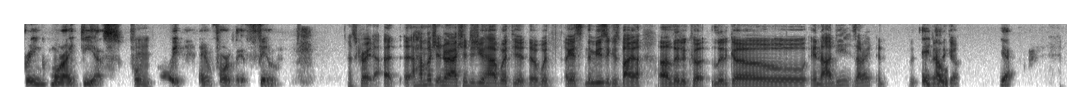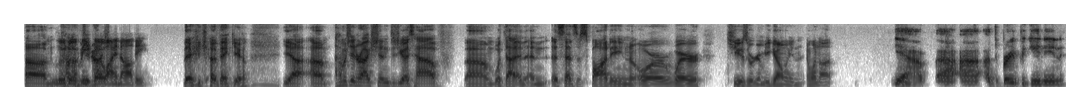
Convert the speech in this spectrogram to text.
bring more ideas for mm. Boy and for the film. That's great. Uh, uh, how much interaction did you have with you? The, with I guess the music is by uh, uh Ludovico Ludovico Einaudi. Is that right? Ludovico? Yeah. Um, Ludovico Einaudi. There you go. Thank you. Yeah. Um, how much interaction did you guys have um, with that, and, and a sense of spotting or where cues were going to be going and whatnot? Yeah. Uh, uh, at the very beginning,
